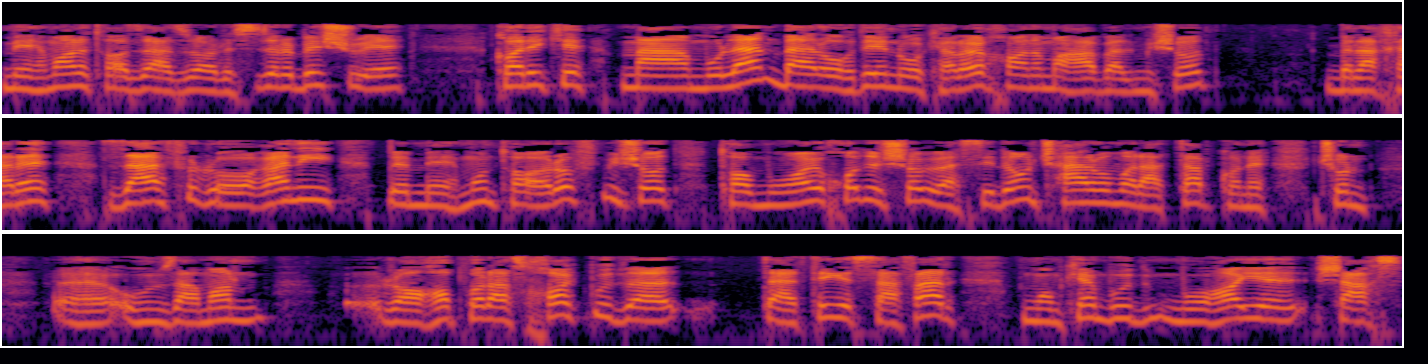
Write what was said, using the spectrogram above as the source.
مهمان تازه از راه رسیده رو بشویه کاری که معمولا بر عهده نوکرای خانه محول می‌شد. بالاخره ظرف روغنی به مهمون تعارف می‌شد تا موهای خودش رو به وسیله اون چرب مرتب کنه. چون اون زمان راهها پر از خاک بود و در طی سفر ممکن بود موهای شخص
